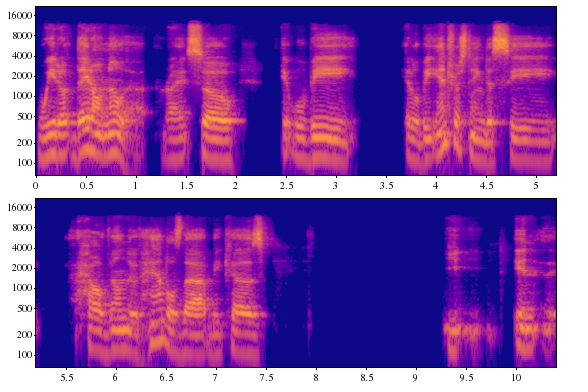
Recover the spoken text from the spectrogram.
we don't, they don't know that, right? So it will be, it'll be interesting to see how Villeneuve handles that because in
